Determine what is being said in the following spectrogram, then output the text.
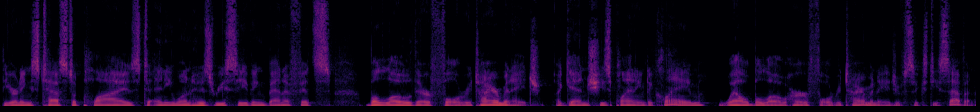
The earnings test applies to anyone who's receiving benefits below their full retirement age. Again, she's planning to claim well below her full retirement age of 67.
